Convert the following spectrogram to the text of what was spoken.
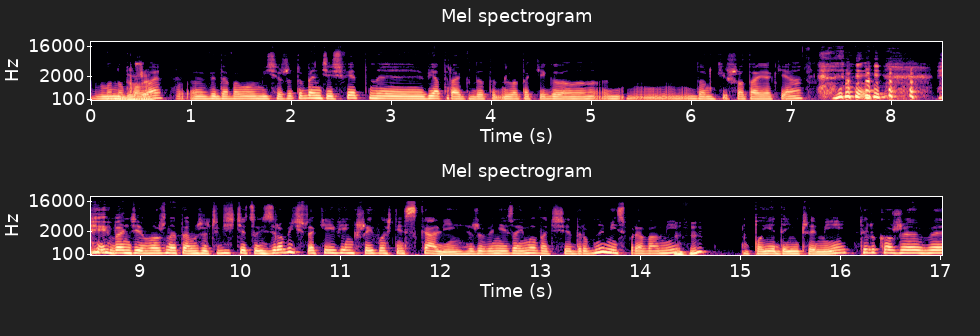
monopole, y, wydawało mi się, że to będzie świetny wiatrak do, dla takiego mm, Don Quixota jak ja. I będzie można tam rzeczywiście coś zrobić w takiej większej właśnie skali, żeby nie zajmować się drobnymi sprawami, Mhm. Pojedynczymi, tylko żeby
